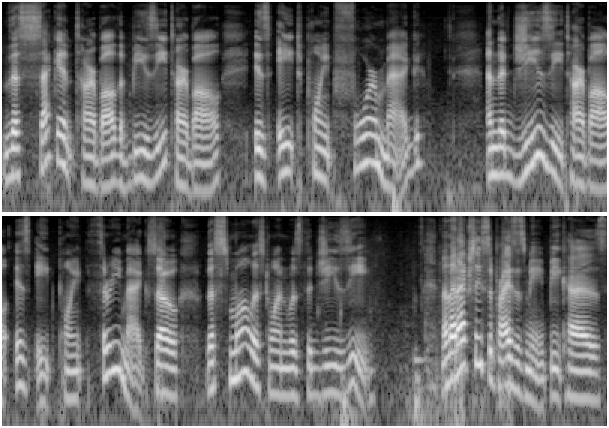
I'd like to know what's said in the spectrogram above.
The second tarball, the BZ tarball, is 8.4 meg. And the GZ tarball is 8.3 meg. So the smallest one was the GZ. Now that actually surprises me because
